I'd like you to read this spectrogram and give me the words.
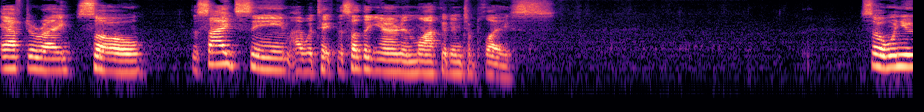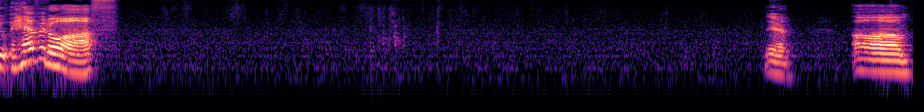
After I sew the side seam I would take this other yarn and lock it into place. So when you have it off There. Um,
